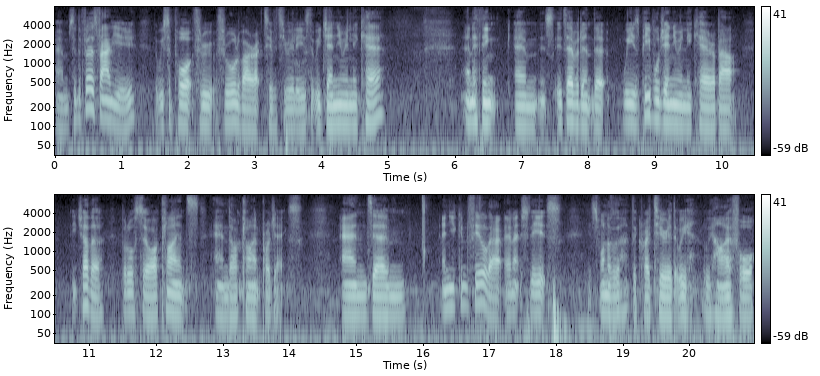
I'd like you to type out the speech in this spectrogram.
Um, so the first value that we support through through all of our activity really is that we genuinely care, and I think um, it's it's evident that we as people genuinely care about each other, but also our clients and our client projects, and um, and you can feel that, and actually it's it's one of the, the criteria that we we hire for,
